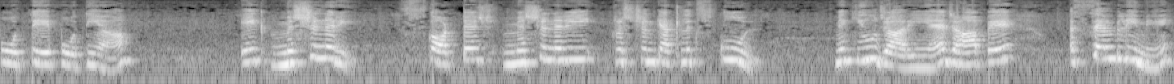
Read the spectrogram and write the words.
पोते, पोतियाँ एक missionary Scottish missionary Christian Catholic school में क्यों जा रही हैं? जहाँ पे असेंबली में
